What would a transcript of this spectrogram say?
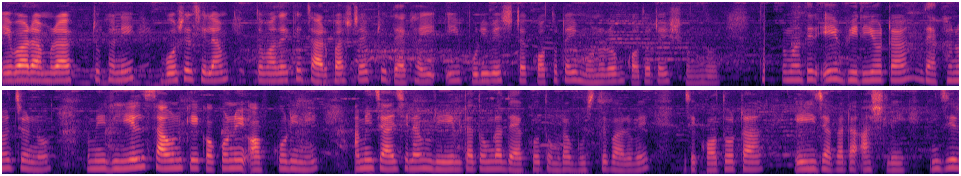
এবার আমরা একটুখানি বসেছিলাম। তোমাদেরকে চারপাশটা একটু দেখাই, এই পরিবেশটা কতটাই মনোরম, কতটাই সুন্দর। তোমাদের এই ভিডিওটা দেখানোর জন্য আমি রিয়েল সাউন্ডকে কখনোই অফ করিনি। আমি চাইছিলাম রিয়েলটা তোমরা দেখো, তোমরা বুঝতে পারবে যে কতটা এই জায়গাটা আসলে নিজের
